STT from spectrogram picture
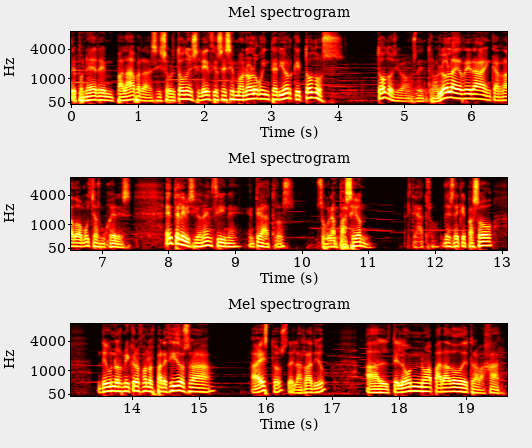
de poner en palabras y sobre todo en silencios ese monólogo interior que todos, todos llevamos dentro. Lola Herrera ha encarnado a muchas mujeres, en televisión, en cine, en teatros. Su gran pasión, el teatro. Desde que pasó de unos micrófonos parecidos a, a estos de la radio, al telón no ha parado de trabajar,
